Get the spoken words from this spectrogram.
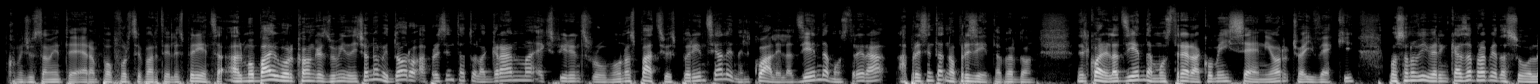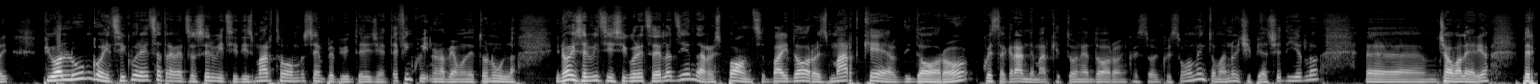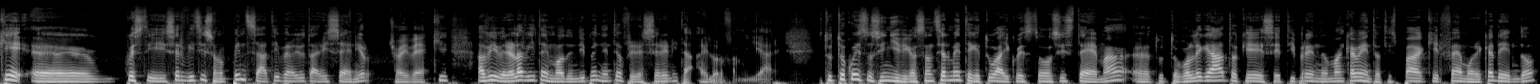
come giustamente era un po' forse parte dell'esperienza. Al Mobile World Congress 2019 Doro ha presentato la Granma Experience Room, uno spazio esperienziale nel quale l'azienda mostrerà, ha presentato, no presenta, perdon, nel quale l'azienda mostrerà come i senior, cioè i vecchi, possono vivere in casa propria da soli, più a lungo e in sicurezza attraverso servizi di smart home sempre più intelligenti. Fin qui non abbiamo detto nulla. I nuovi servizi di sicurezza dell'azienda, Response by Doro e Smart Care di Doro, questo grande marchettone a Doro in questo, in questo momento, ma a noi ci piace dirlo. Ehm, ciao Valeria, perché eh, questi servizi sono pensati per aiutare i senior, cioè i vecchi, a vivere la vita in modo indipendente e offrire serenità ai loro familiari. Tutto questo significa sostanzialmente che tu hai questo sistema eh, tutto collegato che se ti prende un mancamento, ti spacchi il femore cadendo,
